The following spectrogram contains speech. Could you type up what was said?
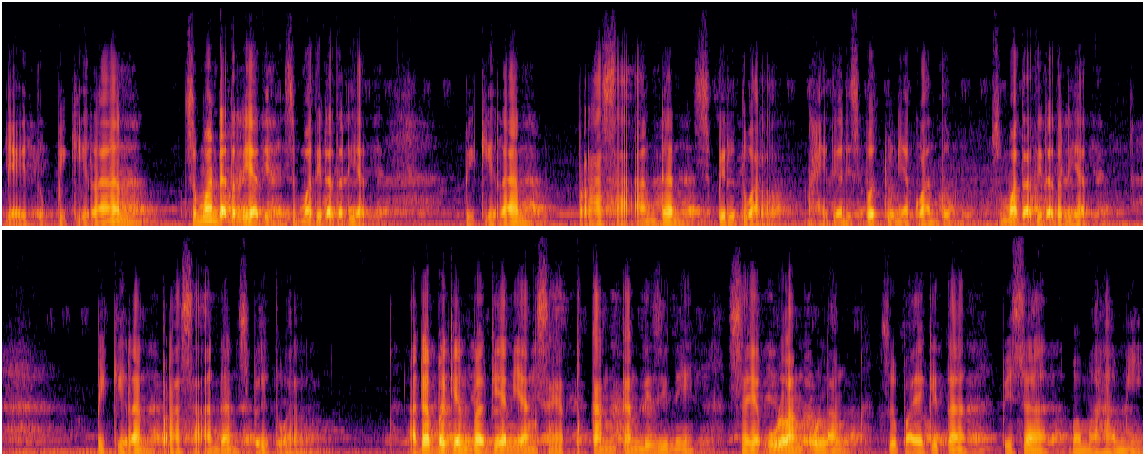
yaitu pikiran. Semua tidak terlihat ini, semua tidak terlihat. Pikiran, perasaan, dan spiritual. Nah itu yang disebut dunia kuantum. Semua tak tidak terlihat. Pikiran, perasaan, dan spiritual. Ada bagian-bagian yang saya tekankan di sini saya ulang-ulang supaya kita bisa memahami.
